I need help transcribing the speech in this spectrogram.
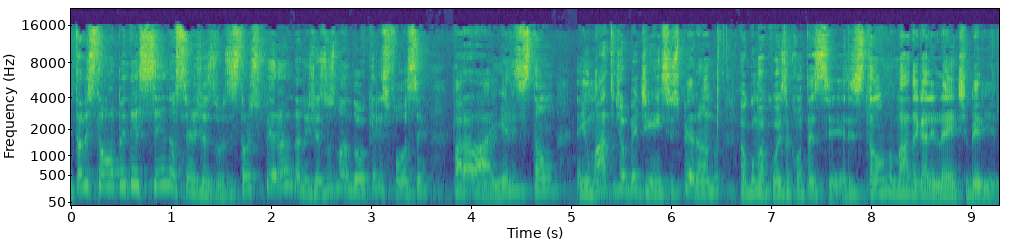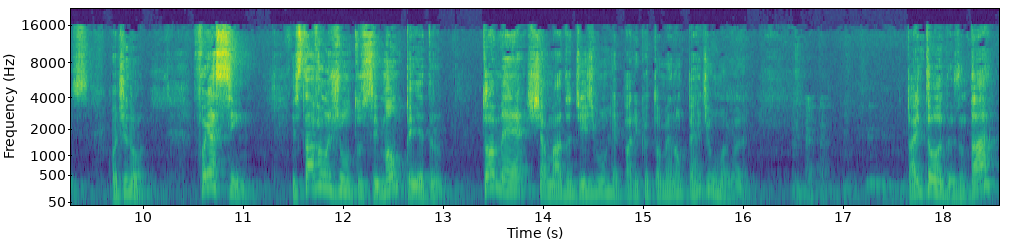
Então eles estão obedecendo ao Senhor Jesus, estão esperando ali. Jesus mandou que eles fossem para lá. E eles estão em um ato de obediência, esperando alguma coisa acontecer. Eles estão no mar da Galiléia, em Tiberíades. Continua. Foi assim: estavam juntos Simão Pedro, Tomé, chamado Dídimo. Reparem que o Tomé não perde uma agora. Tá em todas, não tá?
